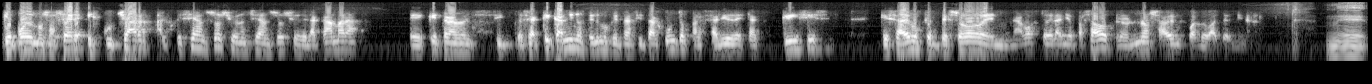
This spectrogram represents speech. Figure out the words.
qué podemos hacer, escuchar a los que sean socios o no sean socios de la Cámara, eh, qué, o qué caminos tenemos que transitar juntos para salir de esta crisis que sabemos que empezó en agosto del año pasado, pero no sabemos cuándo va a terminar. Eh,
